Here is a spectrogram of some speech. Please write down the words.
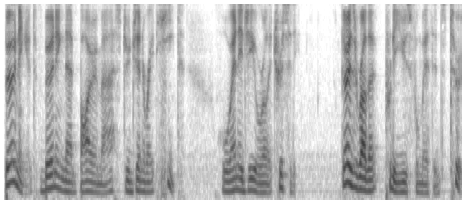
burning it, burning that biomass to generate heat or energy or electricity. Those are other pretty useful methods too.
